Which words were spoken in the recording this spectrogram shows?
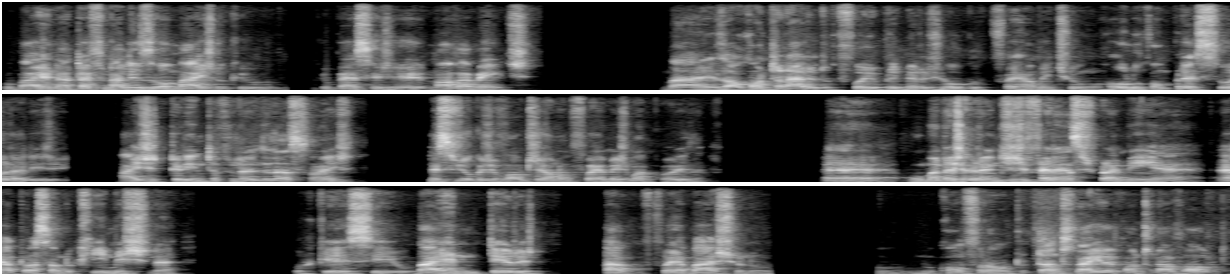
o Bayern até finalizou mais do que o, que o PSG novamente. Mas ao contrário do que foi o primeiro jogo, foi realmente um rolo compressor ali de mais de 30 finalizações. Nesse jogo de volta já não foi a mesma coisa. É, uma das grandes diferenças para mim é, é, a atuação do Kimmich, né? Porque se o Bayern inteiro tá, foi abaixo no, no confronto, tanto na ida quanto na volta,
